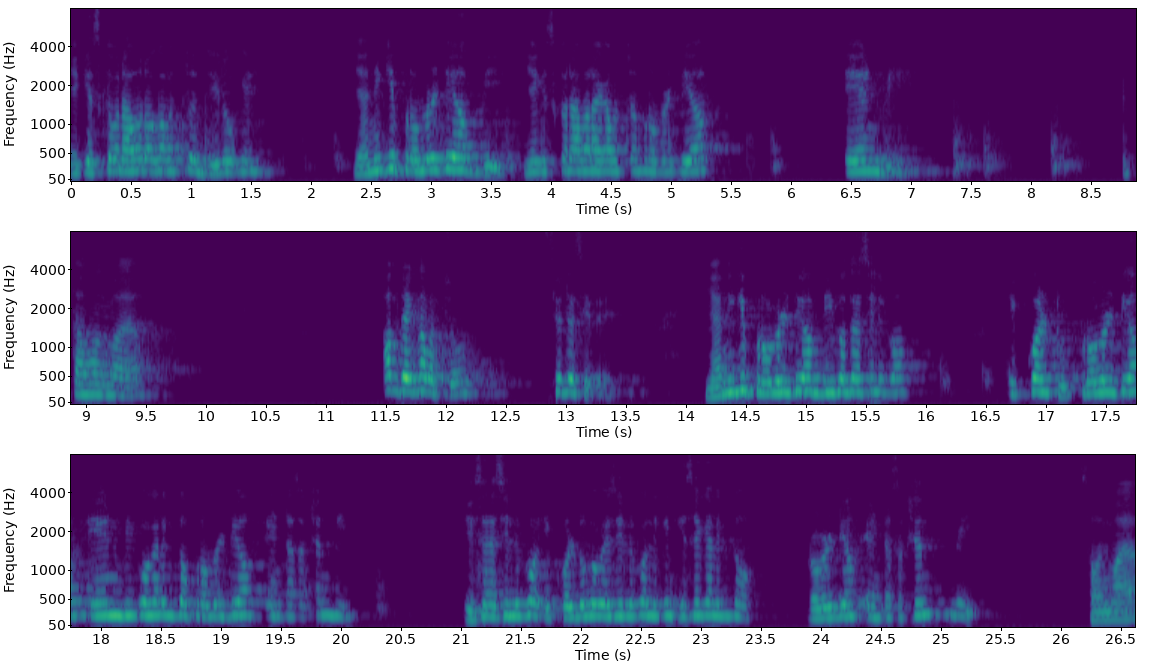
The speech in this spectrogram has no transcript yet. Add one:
ये किसके बराबर होगा बच्चों? ज़ीरो के। यानी कि प्रोबेबिलिटी ऑफ़ बी ये किसके बराबर आएगा बच्चों? Probability of A and B इतना समझ में आया? अब देखना बच्चों, सीधे सीधे। यानी कि प्रोबेबिलिटी ऑफ़ बी को तो ऐसे लिखो। Equal to probability of A and B को क्या लिख दो? प्रोबेबिलिटी ऑफ़ इंटरसेक्शन बी इसे ऐसे लिखो इक्वल टू को वैसे लिखो, लेकिन इसे क्या लिख दो? प्रोबेबिलिटी ऑफ़ इंटरसेक्शन बी समझ में आया?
